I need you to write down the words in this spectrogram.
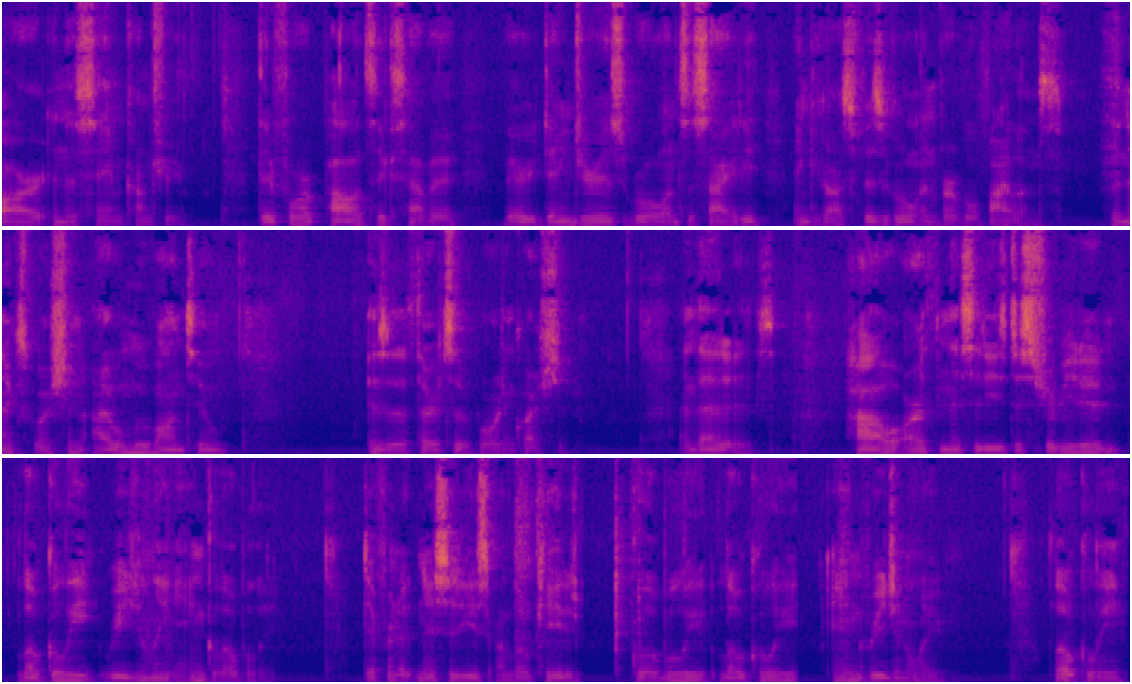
are in the same country. Therefore, politics have a very dangerous role in society and can cause physical and verbal violence. The next question I will move on to is the third supporting question, and that is how are ethnicities distributed locally, regionally, and globally? Different ethnicities are located globally, locally, and regionally. Locally,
